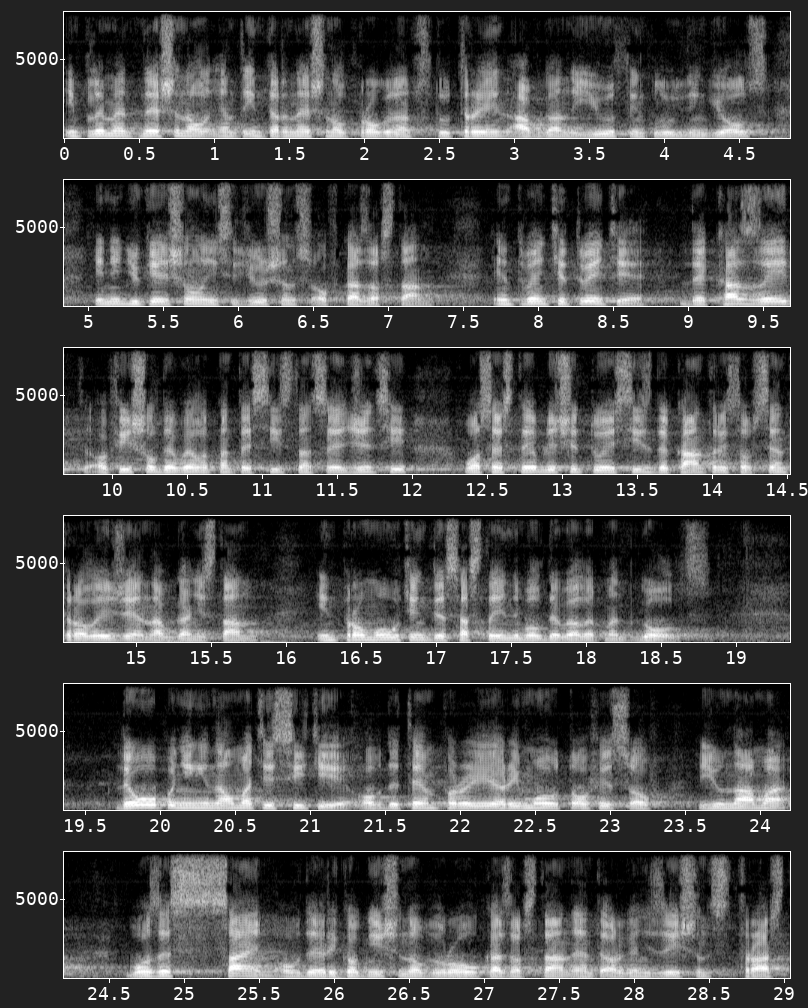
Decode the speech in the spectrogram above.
implement national and international programs to train Afghan youth, including girls, in educational institutions of Kazakhstan. In 2020, the KAZAID, Official Development Assistance Agency, was established to assist the countries of Central Asia and Afghanistan in promoting the Sustainable Development Goals. The opening in Almaty city of the temporary remote office of UNAMA was a sign of the recognition of the role Kazakhstan and the organization's trust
